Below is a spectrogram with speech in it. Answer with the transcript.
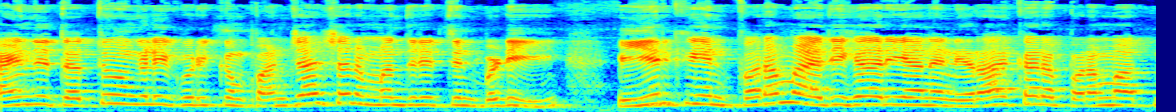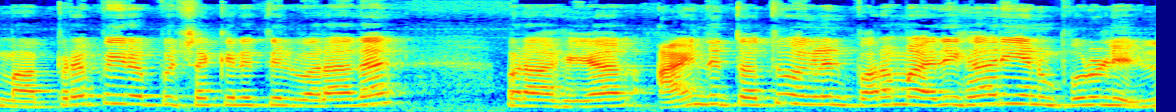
ஐந்து தத்துவங்களை குறிக்கும் பஞ்சாட்சர மந்திரத்தின்படி இயற்கையின் பரம அதிகாரியான நிராகார பரமாத்மா பிறப்பிறப்பு சக்கரத்தில் வராதவராகையால் ஐந்து தத்துவங்களின் பரம அதிகாரி எனும் பொருளில்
